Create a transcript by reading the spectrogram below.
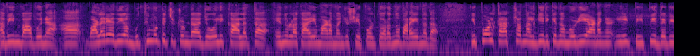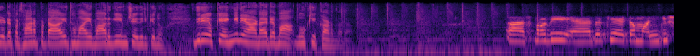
നവീൻ ബാബുവിന്. വളരെയധികം ബുദ്ധിമുട്ടിച്ചിട്ടുണ്ട് ജോലിക്കാലത്ത് എന്നുള്ള കാര്യമാണ് മഞ്ജുഷ ഇപ്പോൾ തുറന്നു പറയുന്നത്. ഇപ്പോൾ കളക്ടർ നൽകിയിരിക്കുന്ന മൊഴിയാണെങ്കിൽ പി പി ദേവിയുടെ പ്രധാനപ്പെട്ട ആയുധമായി മാറുകയും ചെയ്തിരിക്കുന്നു. ഇതിനെയൊക്കെ എങ്ങനെയാണ് രമ നോക്കിക്കാണുന്നത്? സ്മൃതി തീർച്ചയായിട്ടും മഞ്ജുഷ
